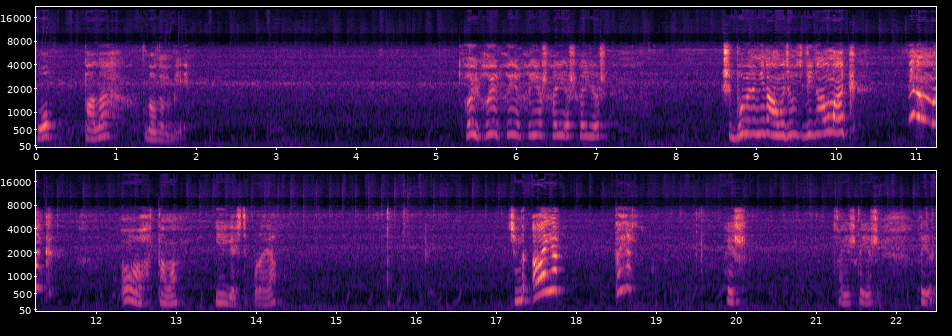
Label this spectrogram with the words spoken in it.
Hoppala Logan Bey. Hayır hayır hayır hayır hayır hayır. Şimdi bu bölüm yine amacımız win almak. Win almak. Oh tamam. İyi geçtik buraya. Şimdi hayır. Hayır. Hayır. Hayır, hayır. Hayır.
